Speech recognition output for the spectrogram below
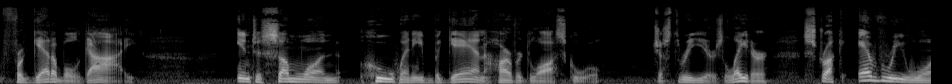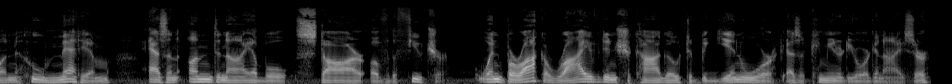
forgettable guy into someone who, when he began Harvard Law School just three years later, struck everyone who met him as an undeniable star of the future. When Barack arrived in Chicago to begin work as a community organizer,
